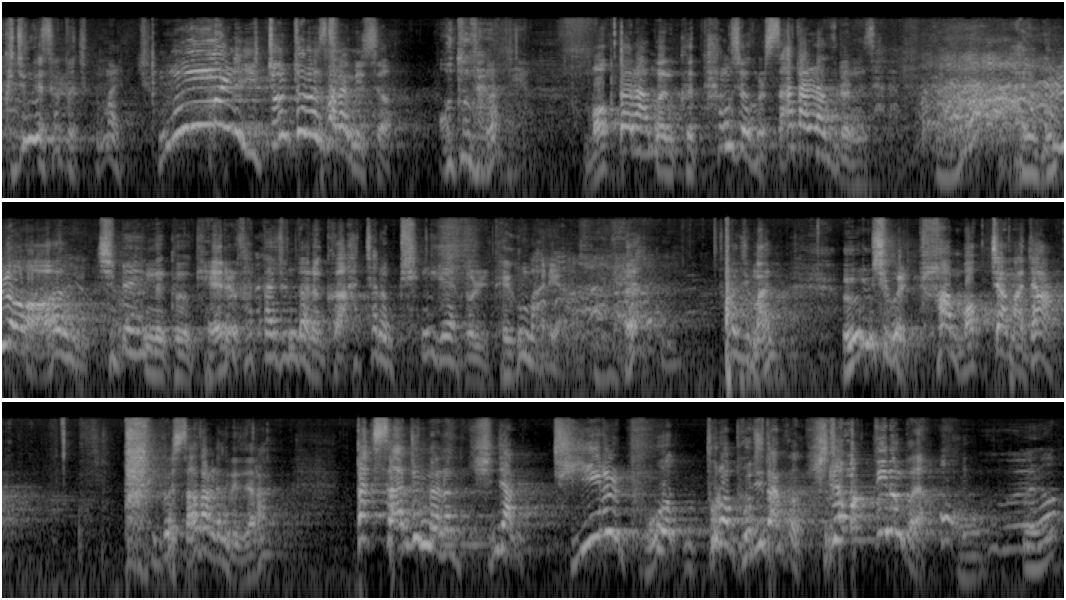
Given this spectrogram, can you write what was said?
그 중에서도 정말 정말로 이 쫀쫀한 사람이 있어. 어떤 사람이에요? 먹다 남은 그 탕수육을 싸달라고 그러는 사람. 아니 물론 집에 있는 그 개를 갖다 준다는 그 하찮은 핑계들 대고 말이야. 에? 하지만 음식을 다 먹자마자 딱 이걸 싸달라 그러잖아. 딱 싸주면은 그냥 뒤를 보, 돌아보지도 않고 그냥 막 뛰는 거야. 왜요?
